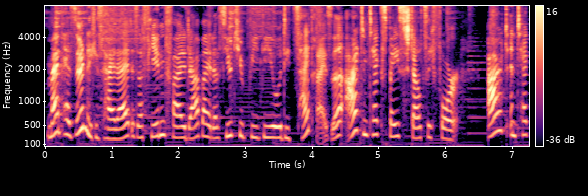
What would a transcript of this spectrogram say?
Mein persönliches Highlight ist auf jeden Fall dabei das YouTube-Video Die Zeitreise. Art in Tech Space stellt sich vor. Art in Tech.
